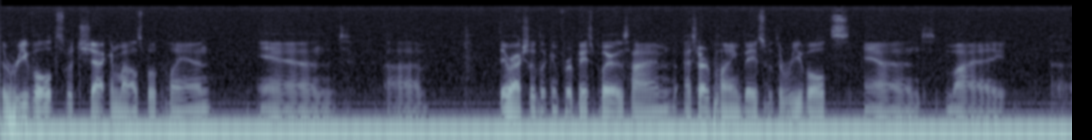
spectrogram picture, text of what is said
the Revolts, which Jack and Miles both play in, and um, they were actually looking for a bass player at the time. I started playing bass with the Revolts, and my uh,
